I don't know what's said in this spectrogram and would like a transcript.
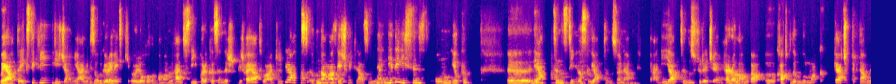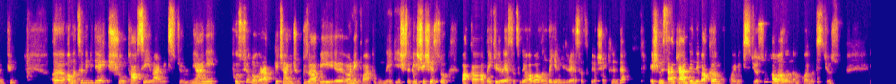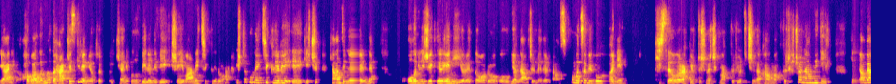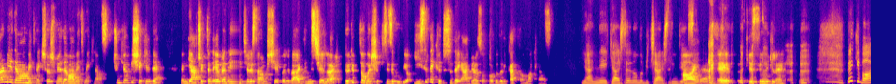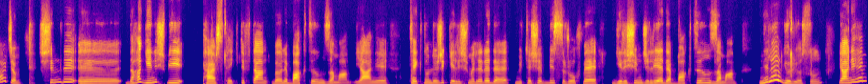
veyahut da eksikliği diyeceğim yani biz onu göremedik öyle olalım ama mühendis iyi para kazanır bir hayatı vardır. Biraz bundan vazgeçmek lazım. Ne, ne de onu yapın. Ee, ne yaptığınız değil nasıl yaptığınız önemli. Yani iyi yaptığınız sürece her alanda e, katkıda bulunmak gerçekten mümkün. E, ama tabii bir de şu tavsiyeyi vermek istiyorum. Yani pozisyon olarak geçen gün çok güzel bir e, örnek vardı bununla ilgili. İşte bir şişe su bakkalda 2 liraya satılıyor, havaalanında 20 liraya satılıyor şeklinde. E şimdi sen kendini bakkala mı koymak istiyorsun, havaalanına mı koymak istiyorsun? Yani havaalanına da herkes giremiyor tabii ki. Yani bunun belirli bir şey var, metrikleri var. İşte bu metrikleri e, geçip kendilerini olabilecekleri en iyi yere doğru o, yönlendirmeleri lazım. Ama tabii bu hani kişisel olarak yurt dışına çıkmaktır, yurt içinde kalmaktır. Hiç önemli değil. Ya vermeye devam etmek, çalışmaya devam etmek lazım. Çünkü bir şekilde Yani gerçekten evren enteresan bir şey. Böyle verdiğiniz şeyler dönüp dolaşıp sizi buluyor. İyisi de kötüsü de yani biraz orada da dikkatli olmak lazım. Yani ne ekersen onu biçersin diyorsun. Aynen, evet kesinlikle. Peki Bahar'cığım, şimdi e, daha geniş bir perspektiften böyle baktığın zaman yani teknolojik gelişmelere de müteşebbis ruh ve girişimciliğe de baktığın zaman neler görüyorsun? Yani hem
